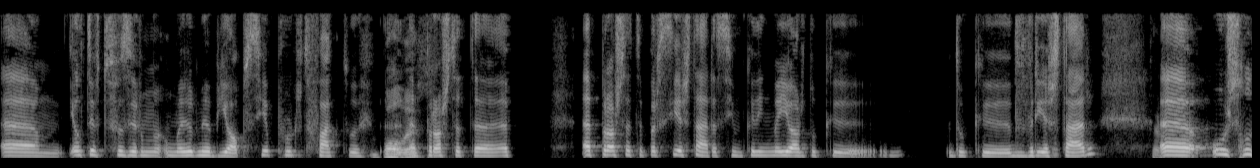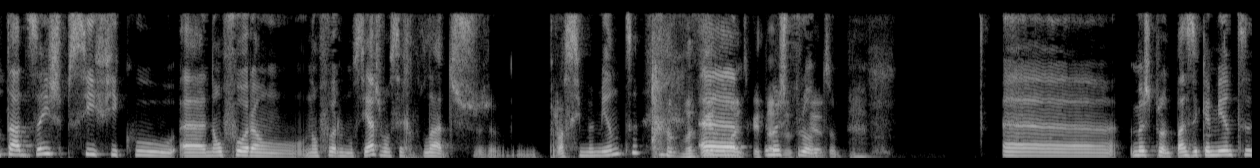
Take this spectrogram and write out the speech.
ahm, ele teve de fazer uma, uma- uma biópsia porque de facto a, a próstata a, a próstata parecia estar assim um bocadinho maior do que do que deveria estar. Ah, os resultados em específico ah, não foram não foram anunciados, vão ser revelados ah, proximamente. Ah, coitado mas do senhor. Ah, mas pronto, basicamente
